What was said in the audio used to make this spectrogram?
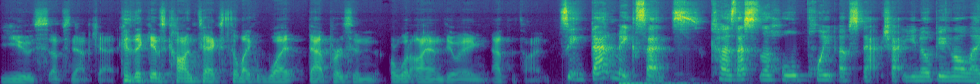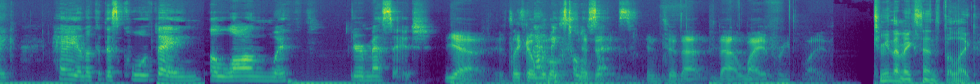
use of Snapchat because it gives context to like what that person or what I am doing at the time. See, that makes sense because that's the whole point of Snapchat, you know, being all like, hey, look at this cool thing along with your message. Yeah, it's like a little snippet sense. into that that life or your life. to me, that makes sense. But like,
